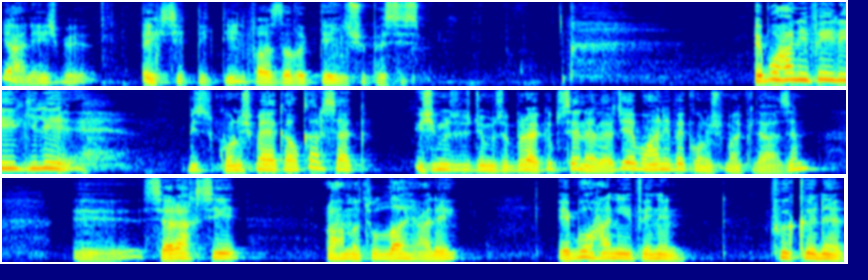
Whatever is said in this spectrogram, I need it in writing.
Yani hiçbir eksiklik değil, fazlalık değil şüphesiz. Ebu Hanife ile ilgili biz konuşmaya kalkarsak işimiz gücümüzü bırakıp senelerce Ebu Hanife konuşmak lazım. Ee, Seraksi rahmetullahi aleyh Ebu Hanife'nin fıkhını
